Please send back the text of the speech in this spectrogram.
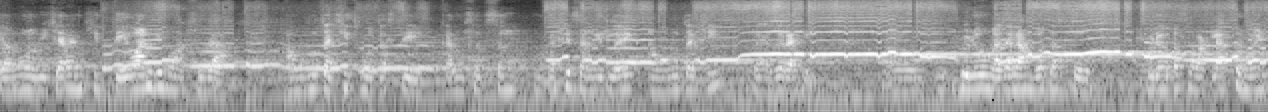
त्यामुळं विचारांची देवाणघेवाण सुद्धा अमृताचीच होत असते. कारण सत्संग मगाशी सांगितलं एक अमृताची गाजर आहे. व्हिडिओ माझा लांबत असतो. कसा वाटला कमेंट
